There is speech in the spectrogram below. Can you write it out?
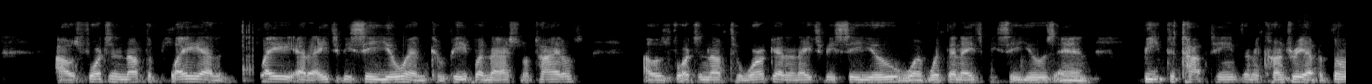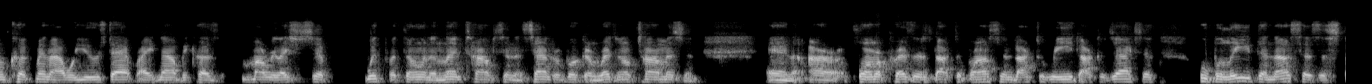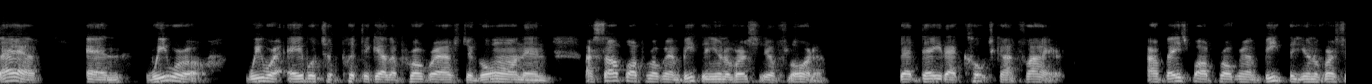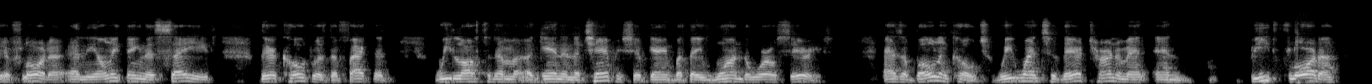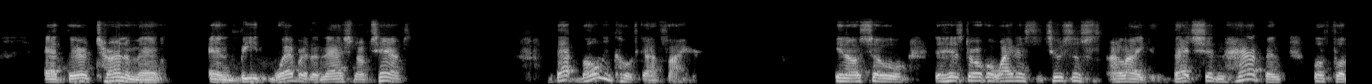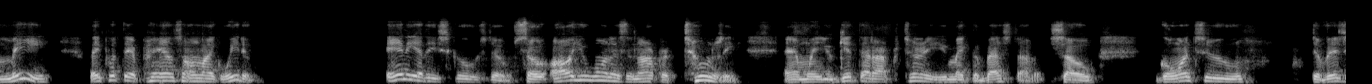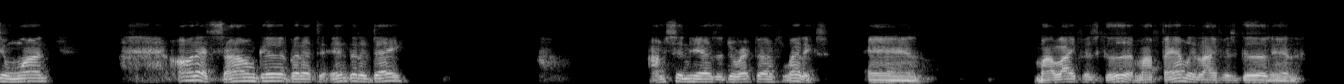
I was fortunate enough to play at play at a HBCU and compete for national titles. I was fortunate enough to work at an HBCU within HBCUs and beat the top teams in the country at Bethune Cookman. I will use that right now because my relationship with Bethune and Lynn Thompson and Sandra Booker and Reginald Thomas and and our former presidents, Dr. Bronson, Dr. Reed, Dr. Jackson, who believed in us as a staff. And we were we were able to put together programs to go on and our softball program beat the University of Florida that day that coach got fired. Our baseball program beat the University of Florida, and the only thing that saved their coach was the fact that we lost to them again in the championship game, but they won the World Series. As a bowling coach, we went to their tournament and beat Florida at their tournament and beat Weber, the national champs. That bowling coach got fired. You know, so the historical white institutions are like, that shouldn't happen. But for me, they put their pants on like we do. Any of these schools do. So all you want is an opportunity. And when you get that opportunity, you make the best of it. So going to Division One, all that sound good, but at the end of the day, I'm sitting here as a director of athletics and my life is good. My family life is good. And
